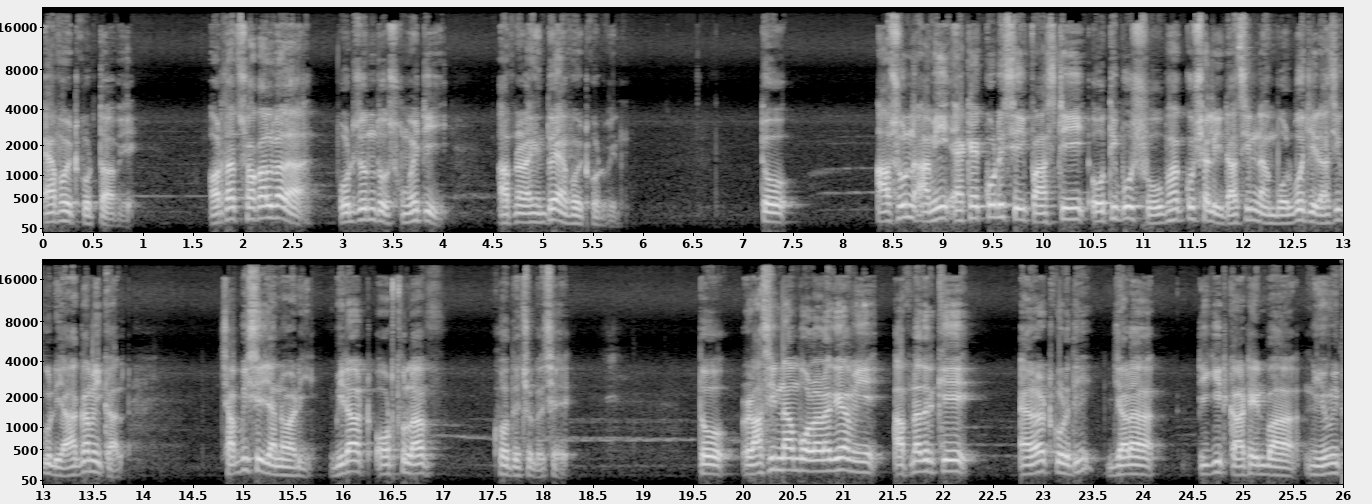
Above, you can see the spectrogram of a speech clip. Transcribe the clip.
অ্যাভয়েড করতে হবে। অর্থাৎ সকালবেলা পর্যন্ত সময়টি আপনারা কিন্তু অ্যাভয়েড করবেন। তো আসুন, আমি এক এক করে সেই পাঁচটি অতীব সৌভাগ্যশালী রাশির নাম বলব যে রাশিগুলি আগামীকাল ছাব্বিশে জানুয়ারি বিরাট অর্থলাভ হতে চলেছে। তো রাশির নাম বলার আগে আমি আপনাদেরকে অ্যালার্ট করে দিই, যারা টিকিট কাটেন বা নিয়মিত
